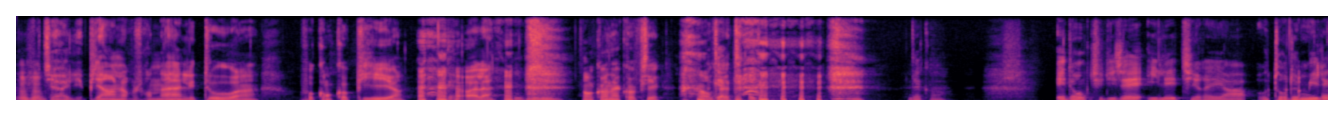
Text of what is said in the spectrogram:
Mhm. Je dis, ah, il est bien leur journal et tout. hein. Faut qu'on copie. voilà. Donc on a copié. en fait. D'accord. Et donc, tu disais, il est tiré à autour de 1000 Ouais,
